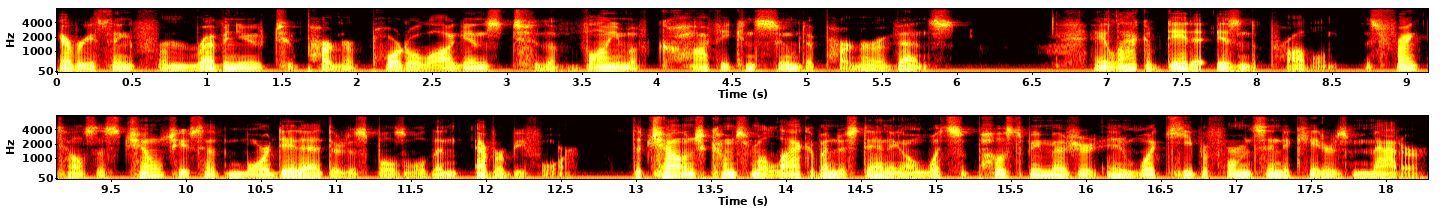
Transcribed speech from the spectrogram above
everything from revenue to partner portal logins to the volume of coffee consumed at partner events. A lack of data isn't a problem. As Frank tells us, channel chiefs have more data at their disposal than ever before. The challenge comes from a lack of understanding on what's supposed to be measured and what key performance indicators matter.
